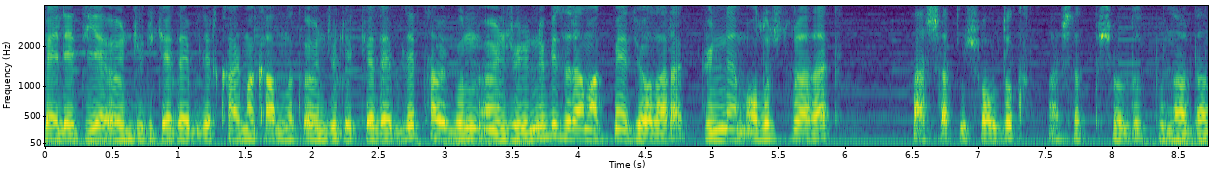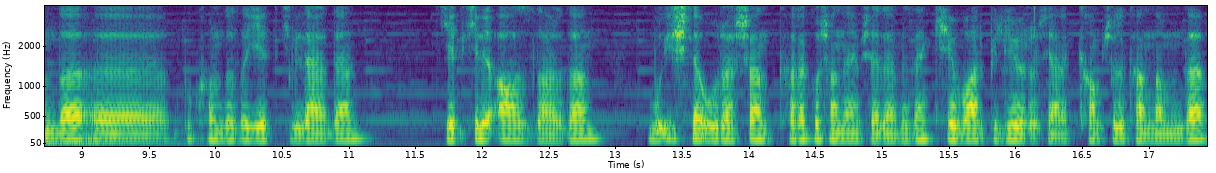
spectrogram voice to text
belediye öncülük edebilir, kaymakamlık öncülük edebilir. Tabii bunun öncülüğünü biz Ramak Medya olarak gündem oluşturarak başlatmış olduk. başlatmış olduk. Bunlardan da e, bu konuda da yetkililerden, yetkili ağızlardan, bu işle uğraşan Karakoçan hemşehrilerimizden ki var biliyoruz. Yani kampçılık anlamında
